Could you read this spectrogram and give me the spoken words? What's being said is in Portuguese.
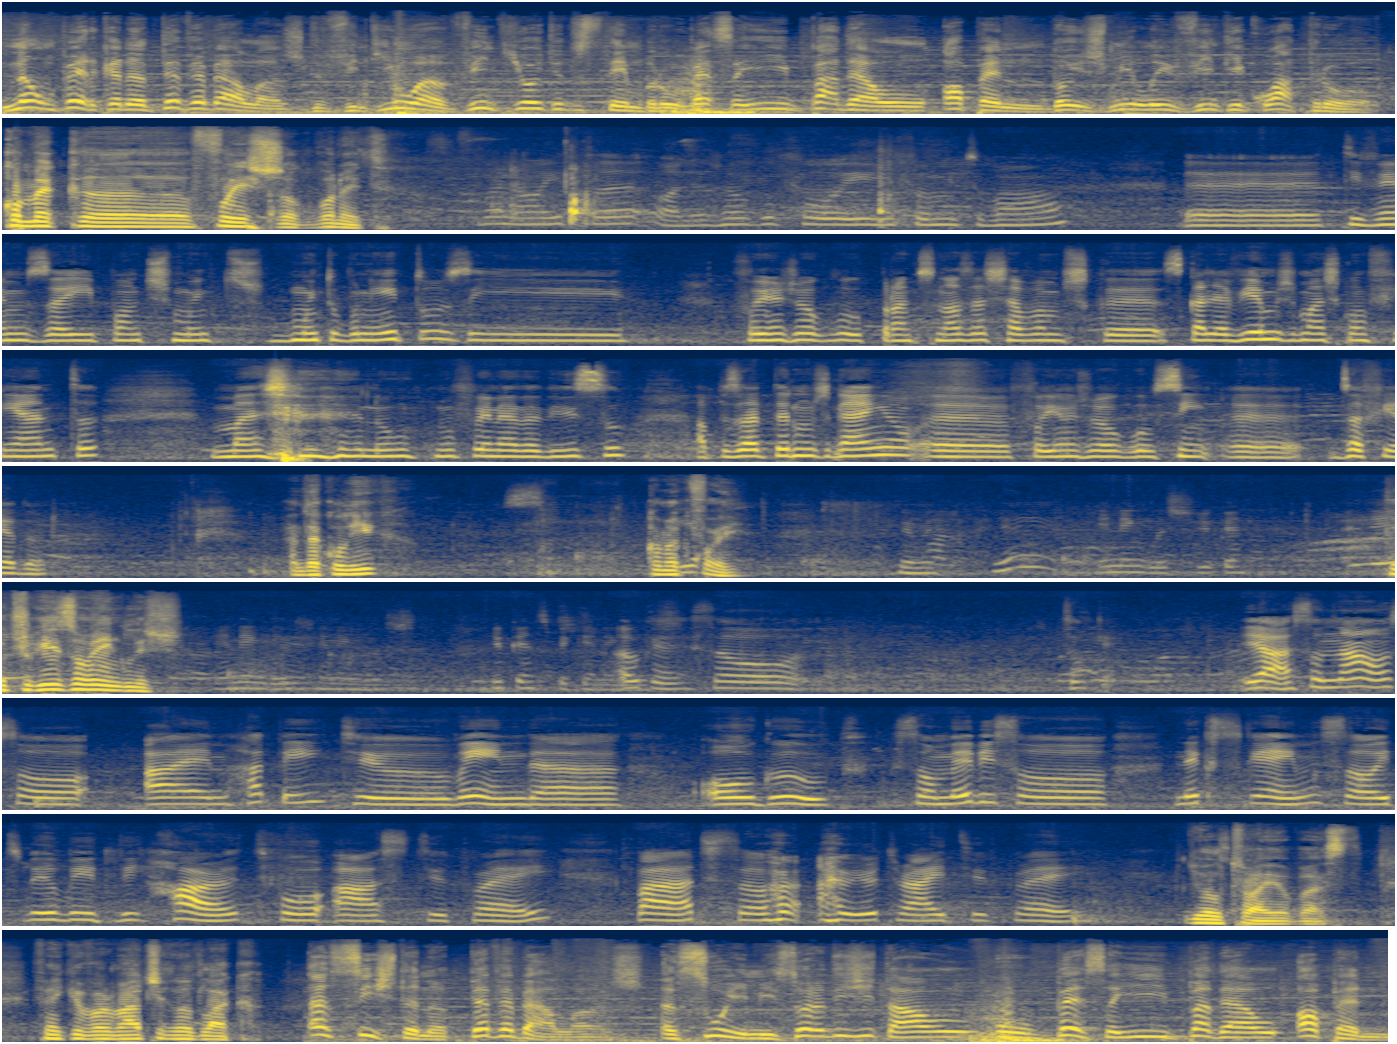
Não perca na TV Belas, de 21 a 28 de setembro, PSI Padel Open 2024. Como é que foi este jogo? Boa noite. Boa noite. Olha, o jogo foi, foi muito bom. Uh, tivemos aí pontos muito, muito bonitos e foi um jogo, pronto, nós achávamos que se calhar víamos mais confiante, mas não, não foi nada disso. Apesar de termos ganho, uh, foi um jogo, sim, uh, desafiador. Anda comigo? Como é que foi? Yeah, in English, you can. Português ou inglês? In English, in English. You can speak in English. Okay, so it's okay. Yeah, so now so I'm happy to win the all group. So maybe so next game so it will be hard for us to play, but so I will try to play. You'll try your best. Thank you very much and good luck. Assista na TV Belas, a sua emissora digital, o PSI Padel Open.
